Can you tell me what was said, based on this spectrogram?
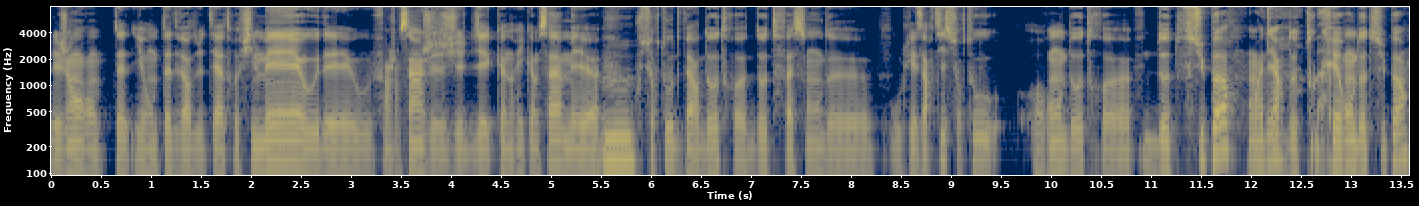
les gens auront peut-être iront peut-être vers du théâtre filmé ou des ou enfin j'en sais rien j'ai des conneries comme ça mais euh, mm. ou surtout vers d'autres d'autres façons de où les artistes surtout auront d'autres euh, d'autres supports on va dire d'autres bah. créeront d'autres supports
